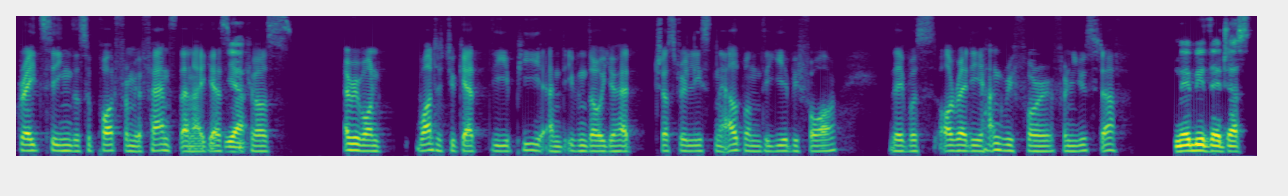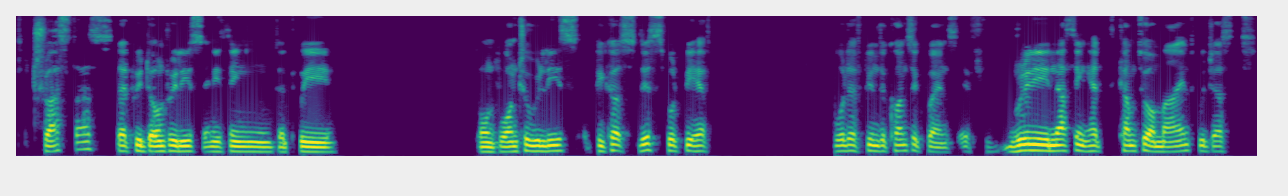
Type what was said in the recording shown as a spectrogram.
great seeing the support from your fans. Then I guess yeah. because everyone wanted to get the EP, and even though you had just released an album the year before, they was already hungry for for new stuff. Maybe they just trust us that we don't release anything that we don't want to release because this would be have would have been the consequence if really nothing had come to our mind. We just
